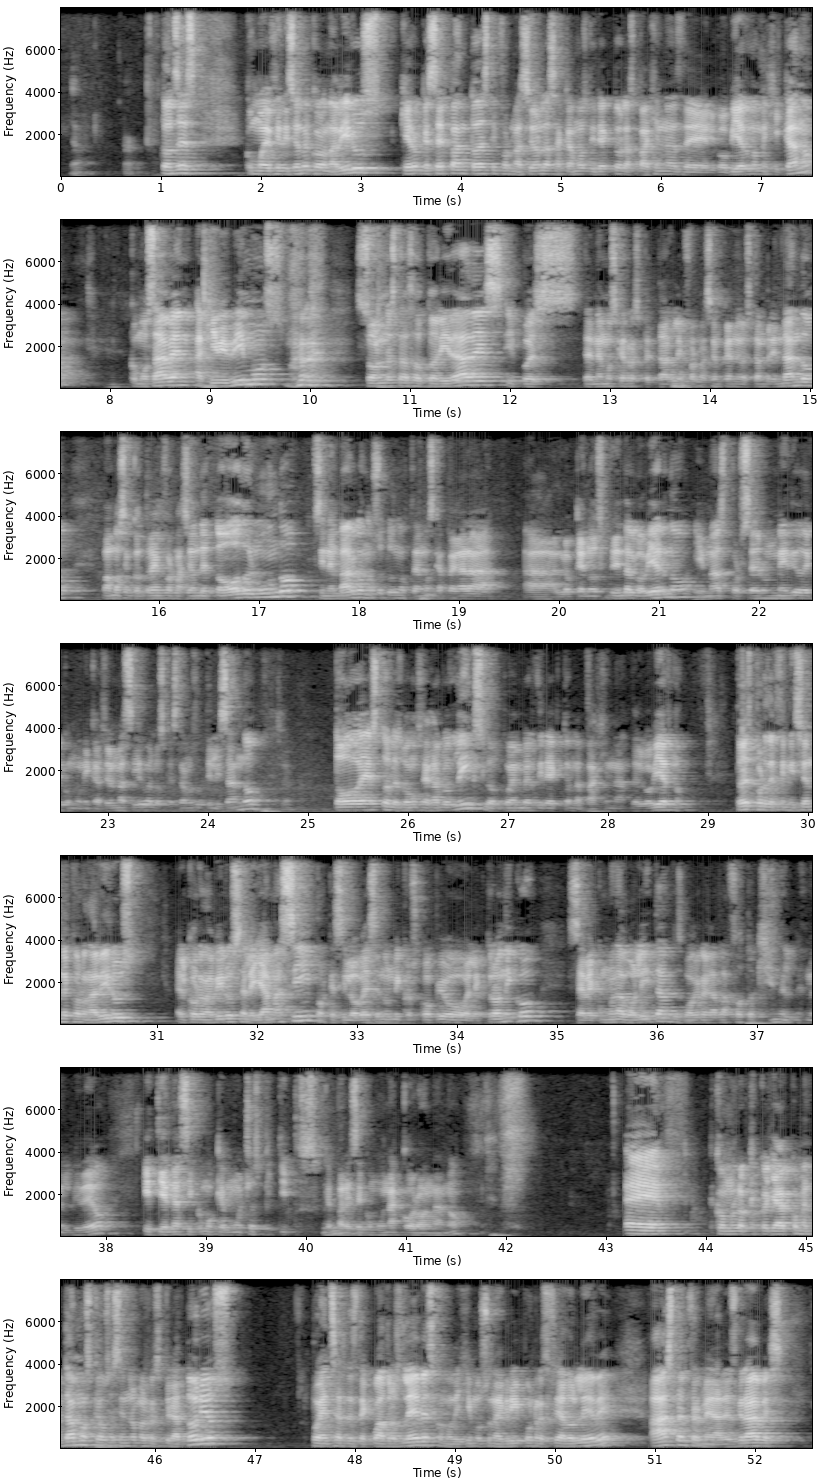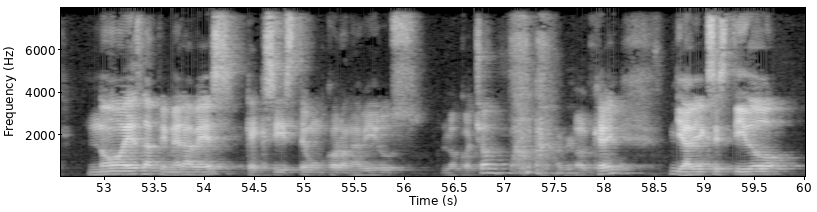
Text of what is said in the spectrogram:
Entonces, como definición de coronavirus, quiero que sepan, toda esta información la sacamos directo de las páginas del gobierno mexicano. Como saben, aquí vivimos, son nuestras autoridades y pues tenemos que respetar la información que nos están brindando. Vamos a encontrar información de todo el mundo, sin embargo, nosotros nos tenemos que apegar a, a lo que nos brinda el gobierno y más por ser un medio de comunicación masiva los que estamos utilizando. Todo esto les vamos a dejar los links, los pueden ver directo en la página del gobierno. Entonces, por definición de coronavirus, el coronavirus se le llama así porque si lo ves en un microscopio electrónico, se ve como una bolita, les voy a agregar la foto aquí en el, en el video, y tiene así como que muchos piquitos, que parece como una corona, ¿no? Eh, como lo que ya comentamos, causa síndromes respiratorios, pueden ser desde cuadros leves, como dijimos, una gripe, un resfriado leve, hasta enfermedades graves. No es la primera vez que existe un coronavirus locochón, ¿ok? Ya había existido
